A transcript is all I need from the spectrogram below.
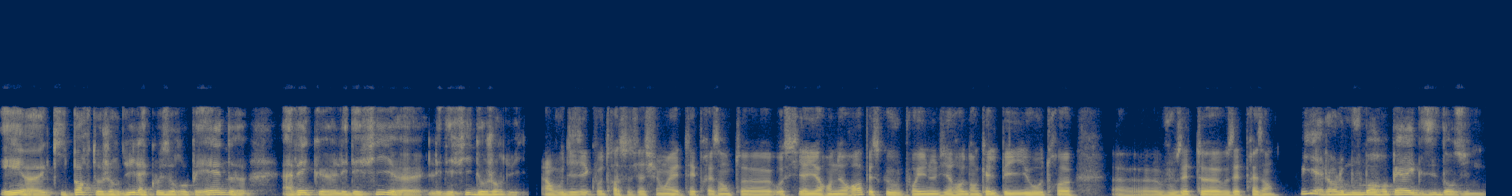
et euh, qui porte aujourd'hui la cause européenne euh, avec euh, les défis, les défis d'aujourd'hui. Alors vous disiez que votre association a été présente aussi ailleurs en Europe. Est-ce que vous pourriez nous dire dans quel pays autre vous êtes, vous êtes présent? Oui, alors le mouvement européen existe dans une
